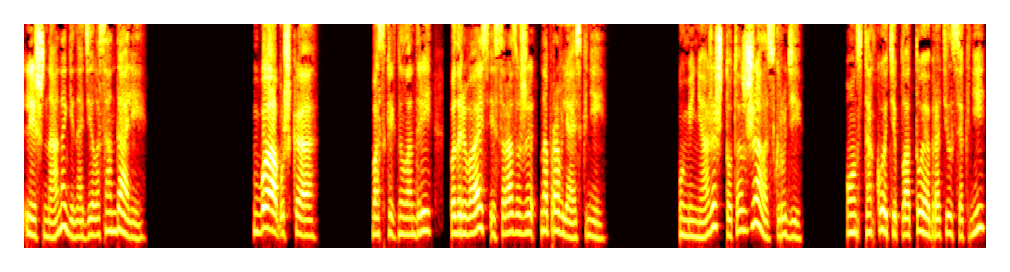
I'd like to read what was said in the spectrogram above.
лишь на ноги надела сандалии. «Бабушка!» — воскликнул Андрей, подрываясь и сразу же направляясь к ней. У меня же что-то сжалось в груди. Он с такой теплотой обратился к ней,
